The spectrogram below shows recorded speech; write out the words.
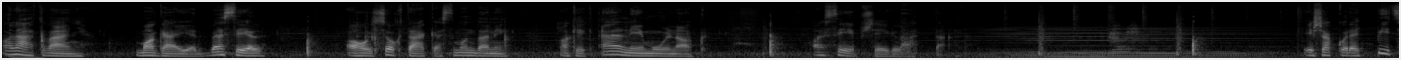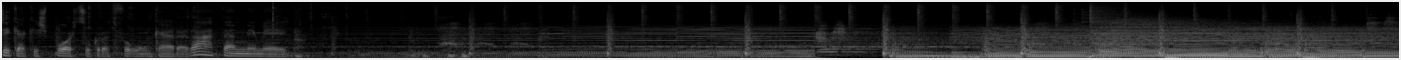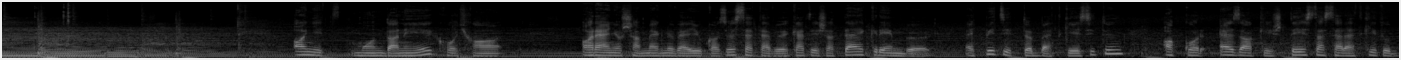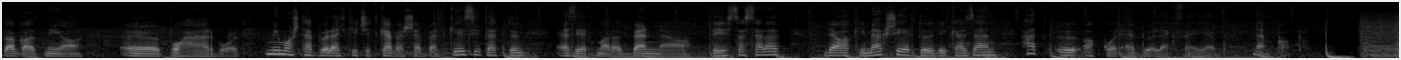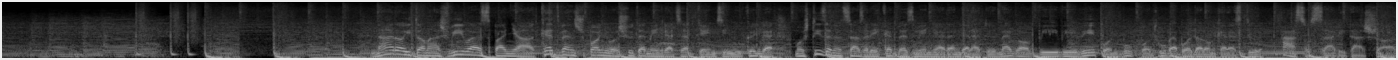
A látvány magáért beszél, ahogy szokták ezt mondani, akik elnémulnak a szépség láttán. És akkor egy picike kis porcukrot fogunk erre rátenni még. Annyit mondanék, hogyha arányosan megnöveljük az összetevőket, és a tejkrémből egy picit többet készítünk, akkor ez a kis tésztaszelet ki tud dagadni a ö, pohárból. Mi most ebből egy kicsit kevesebbet készítettünk, ezért marad benne a tésztaszelet, de aki megsértődik ezen, hát ő akkor ebből legfeljebb nem kap. Nárai Tamás Viva España kedvenc spanyol sütemény receptjeim című könyve most 15% kedvezménnyel rendelhető meg a www.book.hu weboldalon keresztül házhoz szállítással.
